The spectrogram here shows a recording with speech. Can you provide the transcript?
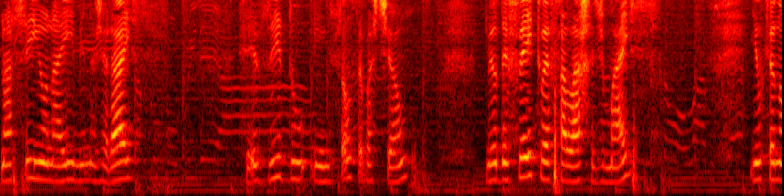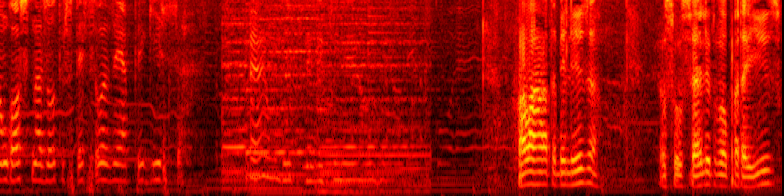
nasci em Unaí, Minas Gerais. Resido em São Sebastião. Meu defeito é falar demais. E o que eu não gosto nas outras pessoas é a preguiça. É um defeito meu. Fala, Rata, beleza? Eu sou o Célio do Valparaíso.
